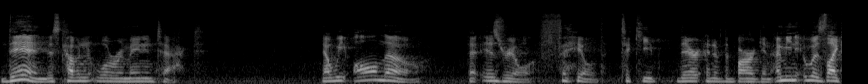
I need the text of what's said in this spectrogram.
then this covenant will remain intact. Now, we all know that Israel failed to keep their end of the bargain. I mean, it was like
